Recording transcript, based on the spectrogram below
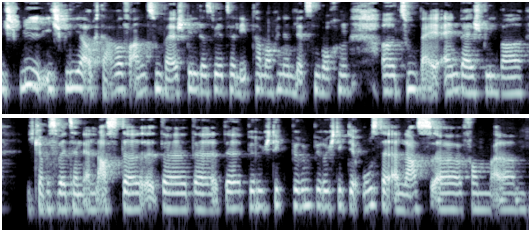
Ich spiele ich spiel ja auch darauf an, zum Beispiel, dass wir jetzt erlebt haben, auch in den letzten Wochen, äh, zum Be ein Beispiel war ich glaube, es war jetzt ein Erlass, der, der, der, der berüchtigt, berühmt-berüchtigte Ostererlass äh, vom ähm,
